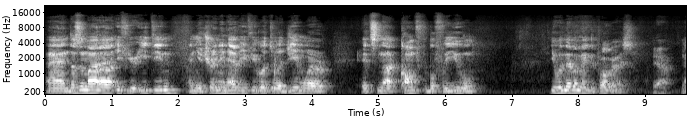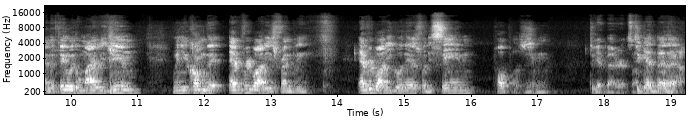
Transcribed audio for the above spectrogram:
And doesn't matter if you're eating and you're training heavy, if you go to a gym where it's not comfortable for you, you will never make the progress. Yeah. And the thing with O'Malley Gym, when you come there, everybody is friendly. Everybody go there for the same purpose hmm To get better at something. to get better. Yeah.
